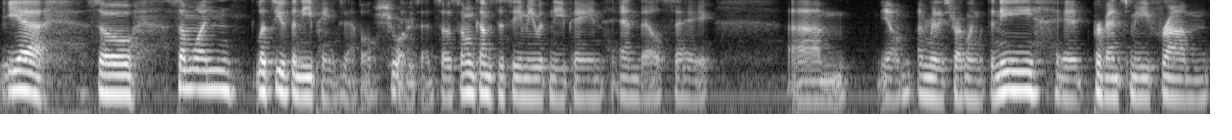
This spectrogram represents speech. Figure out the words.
Yeah. So someone, let's use the knee pain example. Sure. You said so. Someone comes to see me with knee pain, and they'll say, um, you know, I'm really struggling with the knee. It prevents me from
